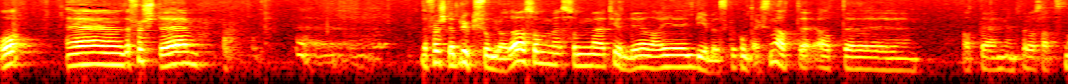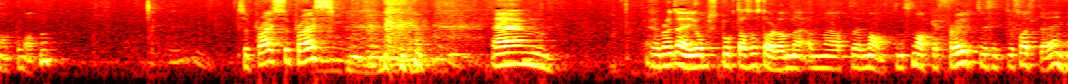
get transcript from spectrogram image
Og eh, det første det første bruksområdet som, som er tydelig da, i den bibelske konteksten, er at, at, at, det er ment for å sette smak på maten. Surprise, surprise. blant annet I Jobbs bok da, så står det om, om, at maten smaker flaut hvis ikke du salter den.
